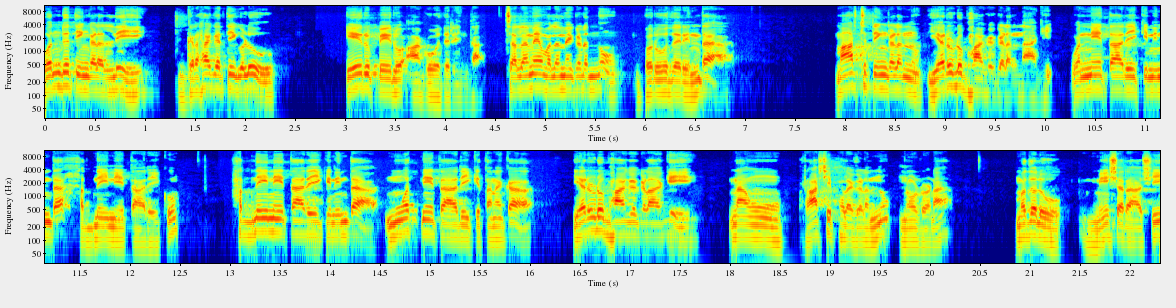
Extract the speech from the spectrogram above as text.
ಒಂದು ತಿಂಗಳಲ್ಲಿ ಗ್ರಹಗತಿಗಳು ಏರುಪೇರು ಆಗುವುದರಿಂದ, ಚಲನೆ ವಲನೆಗಳನ್ನು ಬರುವುದರಿಂದ ಮಾರ್ಚ್ ತಿಂಗಳನ್ನು ಎರಡು ಭಾಗಗಳನ್ನಾಗಿ, ಒಂದನೇ ತಾರೀಕಿನಿಂದ ಹದಿನೈದನೇ ತಾರೀಕು, ಹದಿನೈದನೇ ತಾರೀಕಿನಿಂದ ಮೂವತ್ತನೇ ತಾರೀಕು ತನಕ ಎರಡು ಭಾಗಗಳಾಗಿ ನಾವು ರಾಶಿ ಫಲಗಳನ್ನು ನೋಡೋಣ. ಮೊದಲು ಮೇಷರಾಶಿ.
